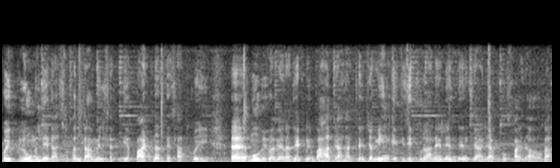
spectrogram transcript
कोई क्लू मिलेगा, सफलता मिल सकती है। पार्टनर के साथ कोई मूवी वगैरह देखने बाहर जा सकते हैं। ज़मीन के किसी पुराने लेन देन से आज आपको फ़ायदा होगा।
